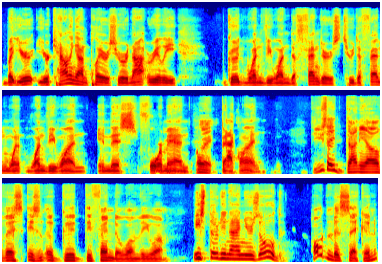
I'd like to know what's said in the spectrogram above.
but you're you're counting on players who are not really good 1v1 defenders to defend one 1v1 in this four man back line. do you say Dani Alves isn't a good defender 1v1? He's 39 years old. Hold on a second.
